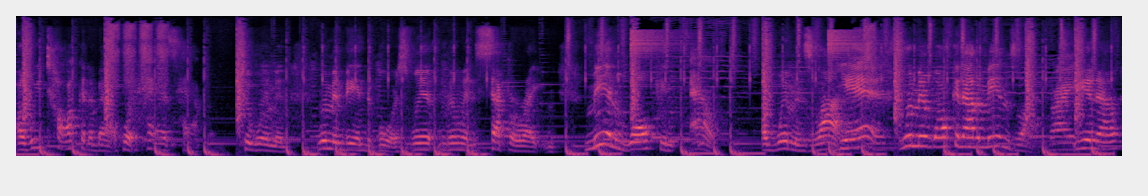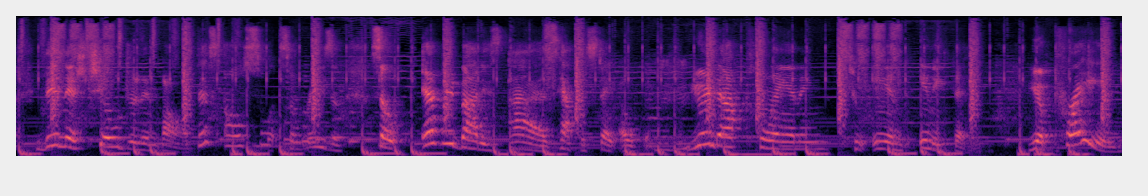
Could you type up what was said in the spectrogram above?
are we talking about what has happened to women, women being divorced, wo- women separating, men walking out of women's lives, yes, women walking out of men's lives. Right. you know then there's children involved. There's all sorts of reasons. So everybody's eyes have to stay open. Mhm. you're not planning to end anything you're praying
